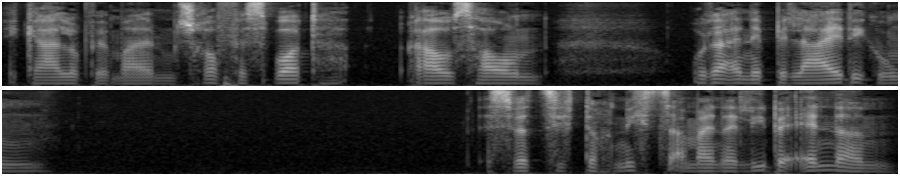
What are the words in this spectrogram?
Egal, ob wir mal ein schroffes Wort raushauen oder eine Beleidigung es wird sich doch nichts an meiner Liebe ändern.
